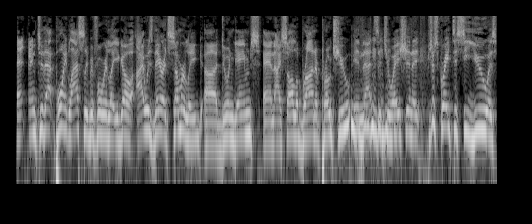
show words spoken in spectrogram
And, and, to that point, lastly, before we let you go, I was there at Summer League uh, doing games, and I saw LeBron approach you in that situation. it was just great to see you as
